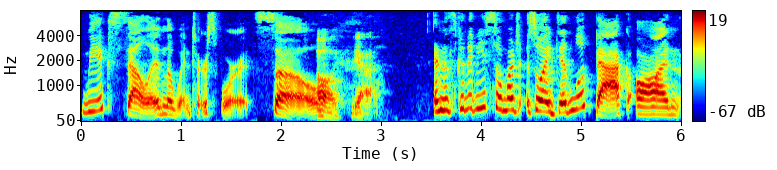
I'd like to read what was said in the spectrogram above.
we excel in the winter sports. So Oh, yeah. and it's going to be so much. So I did look back on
